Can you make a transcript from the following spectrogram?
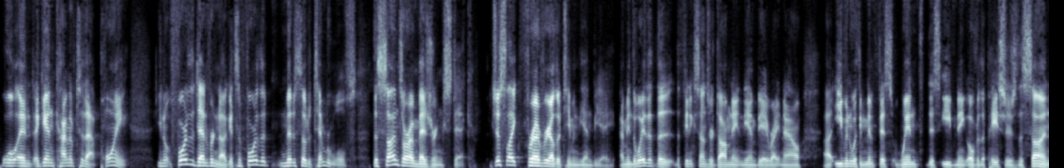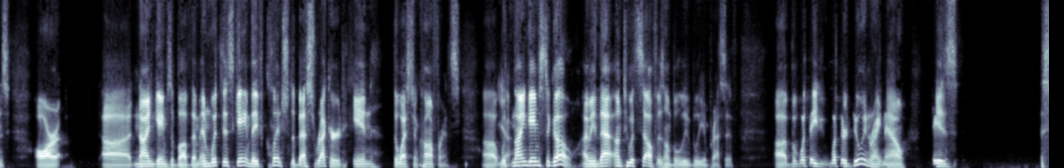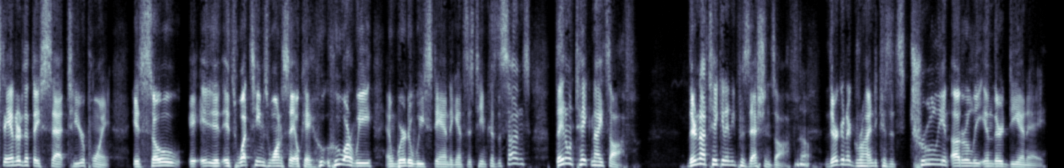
Well, and again, kind of to that point, you know, for the Denver Nuggets and for the Minnesota Timberwolves, the Suns are a measuring stick just like for every other team in the NBA. I mean, the way that the, the Phoenix Suns are dominating the NBA right now, uh, even with Memphis win this evening over the Pacers, the Suns are uh, nine games above them. And with this game, they've clinched the best record in the Western Conference uh, Yeah. with nine games to go. I mean, that unto itself is unbelievably impressive. Uh, but what they what they're doing right now is the standard that they set. To your point, is so it, it, it's what teams want to say. Okay, who who are we and where do we stand against this team? Because the Suns they don't take nights off. They're not taking any possessions off. No. They're going to grind because it's truly and utterly in their DNA.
